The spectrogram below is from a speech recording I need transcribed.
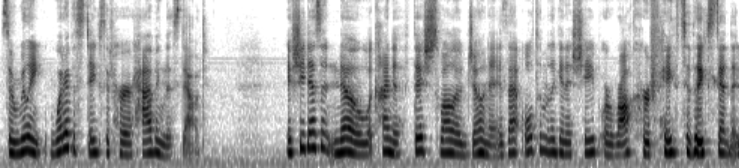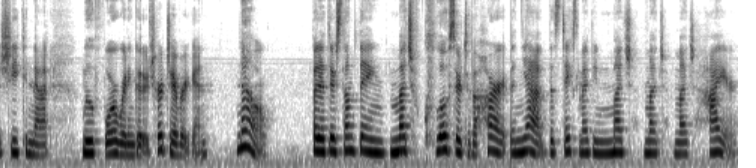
So, really, what are the stakes of her having this doubt? If she doesn't know what kind of fish swallowed Jonah, is that ultimately going to shape or rock her faith to the extent that she cannot move forward and go to church ever again? No. But if there's something much closer to the heart, then yeah, the stakes might be much, much, much higher.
